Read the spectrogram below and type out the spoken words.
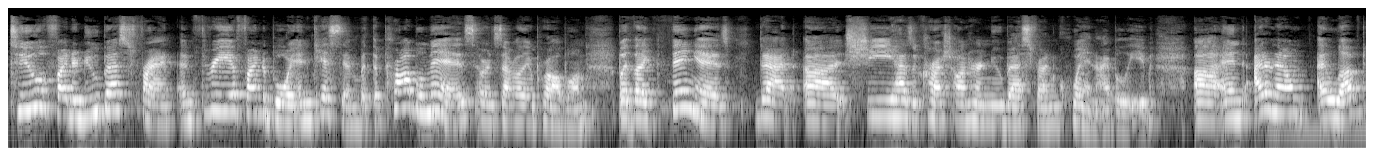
Two, find a new best friend and three, find a boy and kiss him. But the problem is, or it's not really a problem, but like the thing is that uh, she has a crush on her new best friend Quinn, I believe. Uh, and I don't know, I loved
